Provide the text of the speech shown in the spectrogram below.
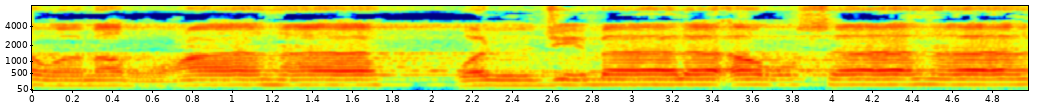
ومرعاها، والجبال أرساها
